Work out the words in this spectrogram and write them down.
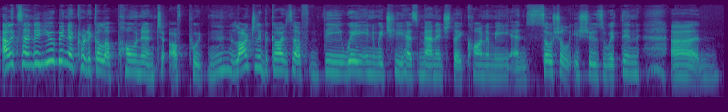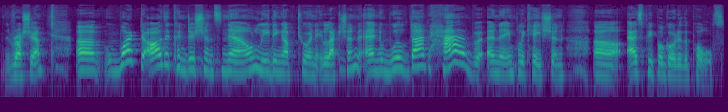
Alexander, you've been a critical opponent of Putin, largely because of the way in which he has managed the economy and social issues within uh, Russia. Um, what are the conditions now leading up to an election, and will that have an implication uh, as people go to the polls?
